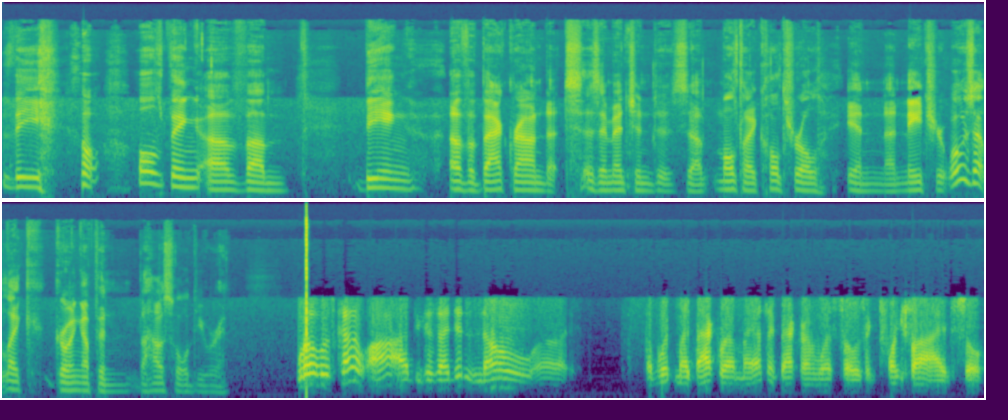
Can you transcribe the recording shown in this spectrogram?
the whole thing of um, being of a background that, as I mentioned, is uh, multicultural in uh, nature. What was that like growing up in the household you were in? Well, it was kind of odd because I didn't know uh, of what my background, my ethnic background was. So I was like 25. So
